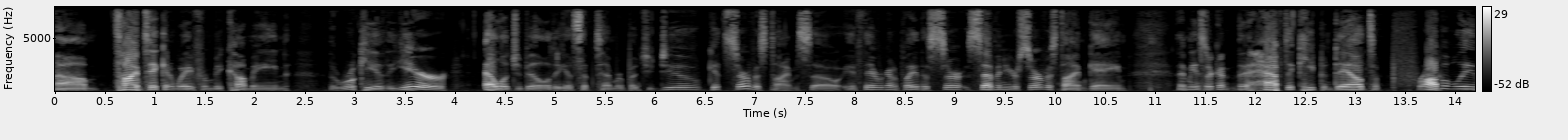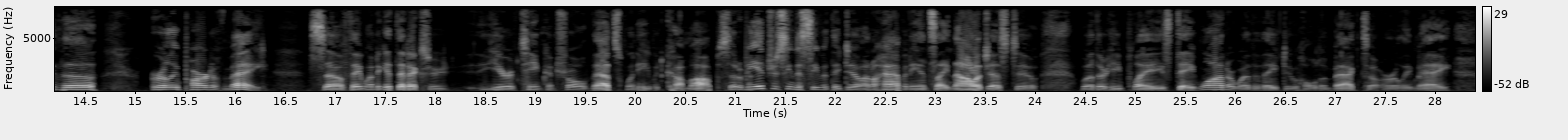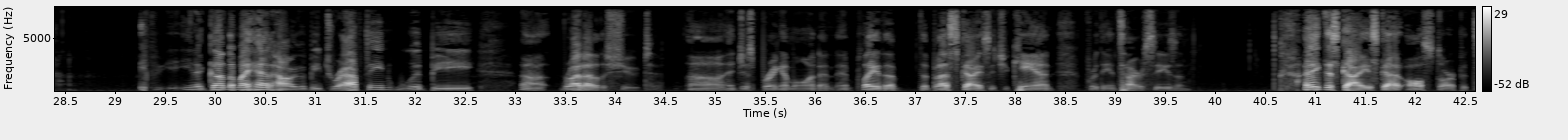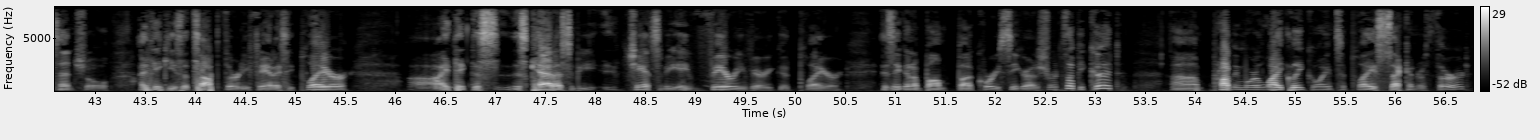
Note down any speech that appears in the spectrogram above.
um, time taken away from becoming the Rookie of the Year eligibility in September, but you do get service time. So if they were going to play the ser- seven-year service time game, that means they're going to they have to keep him down to probably the early part of May. So if they want to get that extra year of team control, that's when he would come up. So it'll be interesting to see what they do. I don't have any inside knowledge as to whether he plays day one or whether they do hold him back to early May. If you know, gun to my head, how he would be drafting would be uh, right out of the chute. Uh, and just bring him on and, and play the, the best guys that you can for the entire season. I think this guy has got all star potential. I think he's a top 30 fantasy player. I think this this cat has to be chance to be a very very good player. Is he going to bump uh, Corey Seager out of shortstop? He could. Um, probably more likely going to play second or third,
